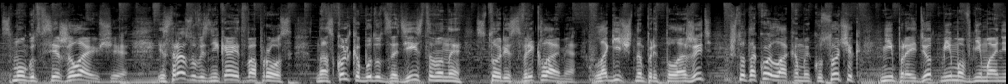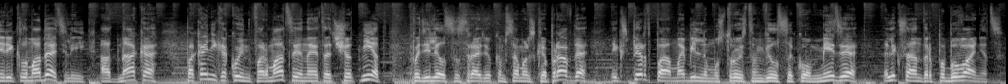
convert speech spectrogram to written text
смогут все желающие. И сразу возникает вопрос, насколько будут задействованы сторис в рекламе. Логично предположить, что такой лакомый кусочек не пройдет мимо внимания рекламодателей. Однако, пока никакой информации на этот счет нет, поделился с радио «Комсомольская правда» эксперт по мобильным устройствам Вилсаком Медиа Александр Побыванец.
